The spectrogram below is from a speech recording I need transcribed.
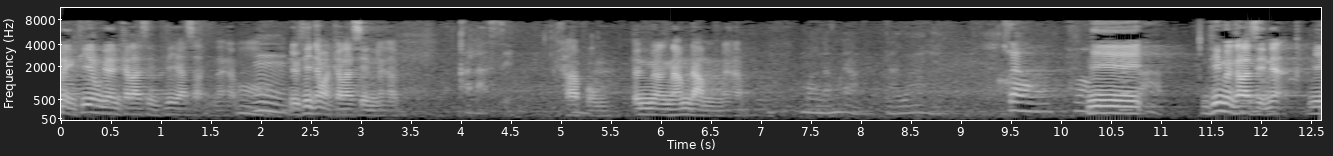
หนึ่งที่โรงเรียนกาลสินธุ์พิทยาศาสตร์นะครับ อืม อยู่ที่จังหวัดกาลสินธุ์นะครับ กาลสินธุ์ครับผมเป็นเมืองน้ำดำนะครับ เมืองน้ำดำแปลว่าไงคลองคลองมีสะอาด ที่เมืองกาลสินธุ์เนี่ยมี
